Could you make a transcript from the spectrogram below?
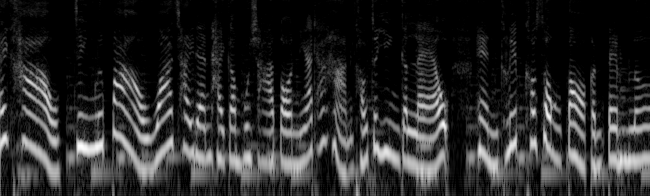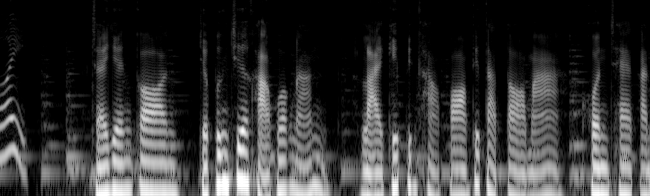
ได้ข่าวจริงหรือเปล่าว่าชายแดนไทยกัมพูชาตอนเนี้ยทหารเขาจะยิงกันแล้ว เห็นคลิปเขาส่งต่อกันเต็มเลย ใจเย็นก่อนอย่าเพิ่งเชื่อข่าวพวกนั้น หลายคลิปเป็นข่าวปลอมที่ตัดต่อมา คนแชร์กัน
